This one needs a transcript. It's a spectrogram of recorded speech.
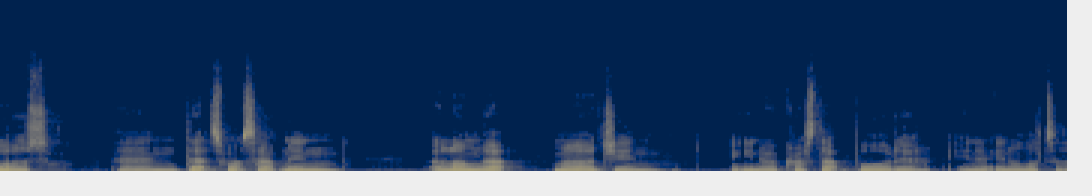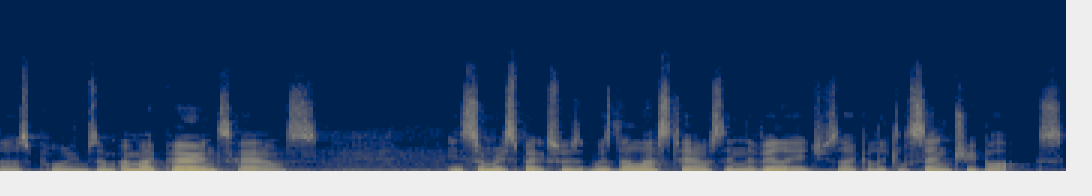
us. And that's what's happening along that margin, you know, across that border in a, in a lot of those poems. And, and my parents' house, in some respects, was, was the last house in the village. It's like a little sentry box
